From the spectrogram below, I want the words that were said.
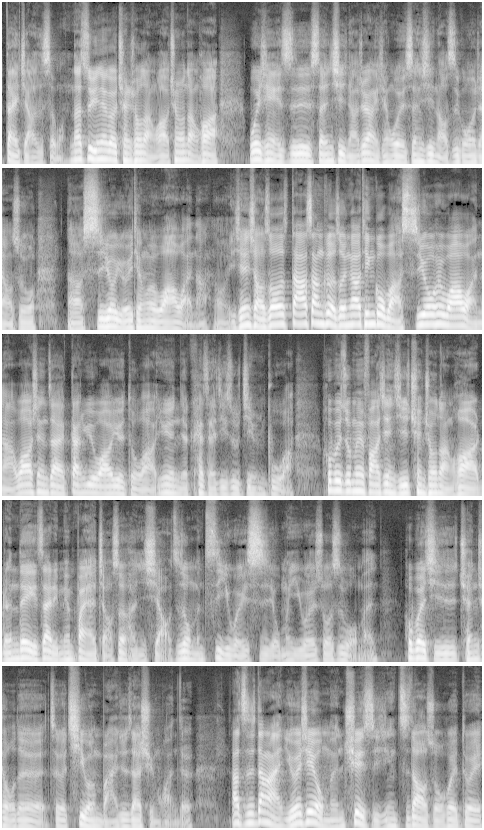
代价是什么。那至于那个全球暖化，全球暖化，我以前也是深信啊，就像以前我也深信老师跟我讲说，啊，石油有一天会挖完啊。哦，以前小时候大家上课的时候应该听过吧？石油会挖完啊，挖到现在干越挖越多啊，因为你的开采技术进步啊，会不会终于发现其实全球暖化人类在里面扮演的角色很小，只是我们自以为是，我们以为说是我们，会不会其实全球的这个气温本来就是在循环的？那只是当然有一些我们确实已经知道说会对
